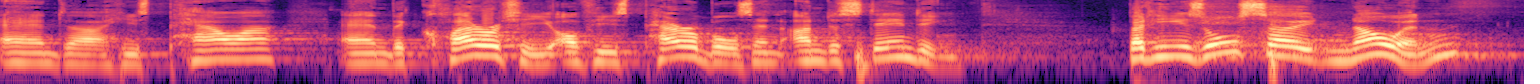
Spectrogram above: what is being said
and uh, his power and the clarity of his parables and understanding. But he is also known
